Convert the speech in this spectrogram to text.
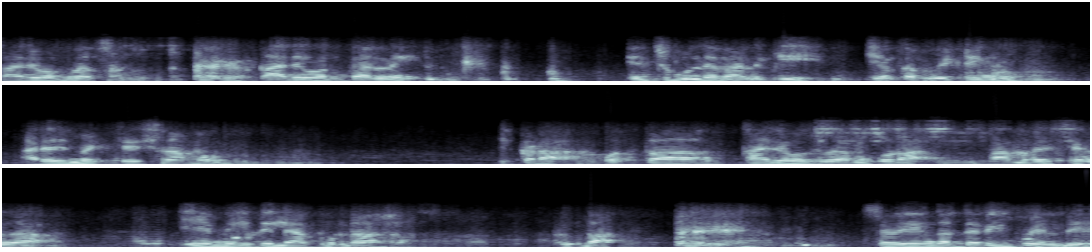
కార్యవర్గ కార్యవర్గాన్ని ఎంచుకునేదానికి ఈ యొక్క మీటింగ్ అరేంజ్మెంట్ చేసినాము ఇక్కడ కొత్త కార్యవర్గం కూడా సామరస్యంగా ఏమి ఇది లేకుండా అంతా సవ్యంగా జరిగిపోయింది.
